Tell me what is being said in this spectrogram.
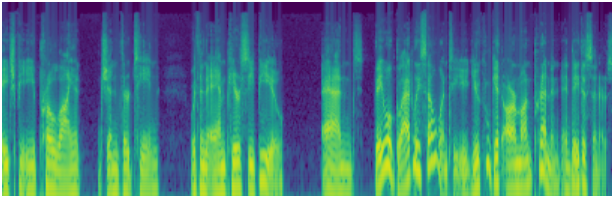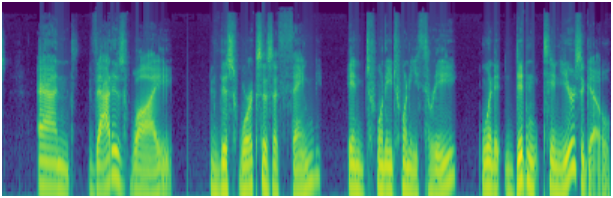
HPE ProLiant Gen 13 with an Ampere CPU, and they will gladly sell one to you. You can get ARM on prem in, in data centers. And that is why this works as a thing in 2023 when it didn't 10 years ago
